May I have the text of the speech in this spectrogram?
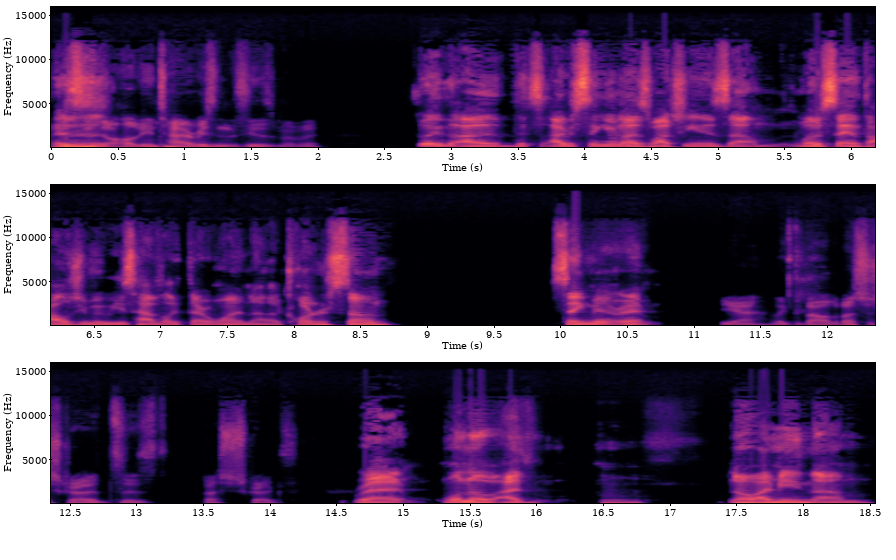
This This is is the whole the entire reason to see this movie. like uh, this. I was thinking when I was watching is um most anthology movies have like their one uh, cornerstone segment, right? Yeah, like the Ballad of the Buster Scruggs is Buster Scruggs. Right. Well, no, I. mm, No, I mean, um.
